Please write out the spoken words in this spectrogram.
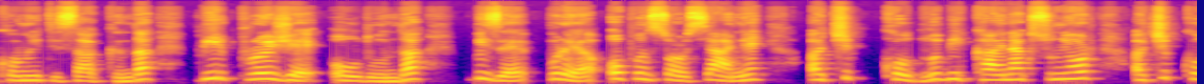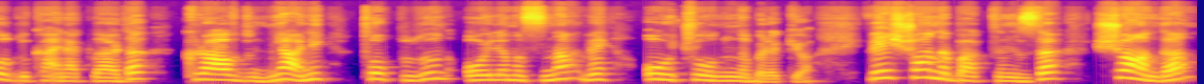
komünitesi hakkında bir proje olduğunda bize buraya open source yani açık kodlu bir kaynak sunuyor. Açık kodlu kaynaklarda crowd'un yani topluluğun oylamasına ve oy çoğunluğuna bırakıyor. Ve şu anda baktığımızda şu anda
